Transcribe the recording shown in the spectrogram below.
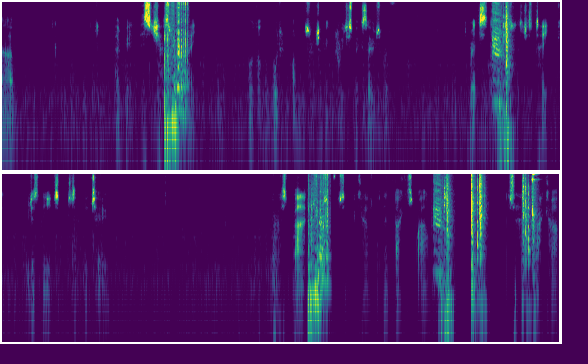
Um, in this chest we make. Oh, we've got the wooden ones, which I think if we just mix those with redstone, let's just take we just need the two. The rest back for something else, but then back as well. Let's head back up.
